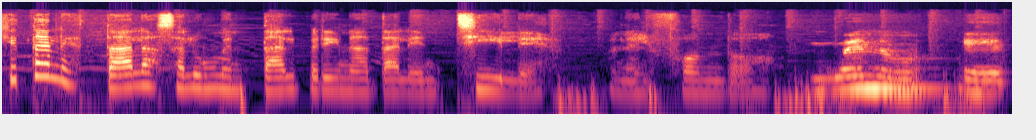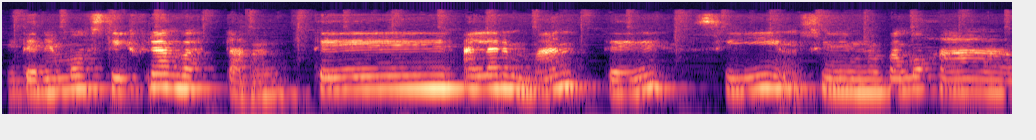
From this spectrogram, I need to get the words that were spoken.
¿qué tal está la salud mental perinatal en Chile, en el fondo? Bueno, eh, tenemos cifras bastante alarmantes, ¿sí? Si nos vamos a,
